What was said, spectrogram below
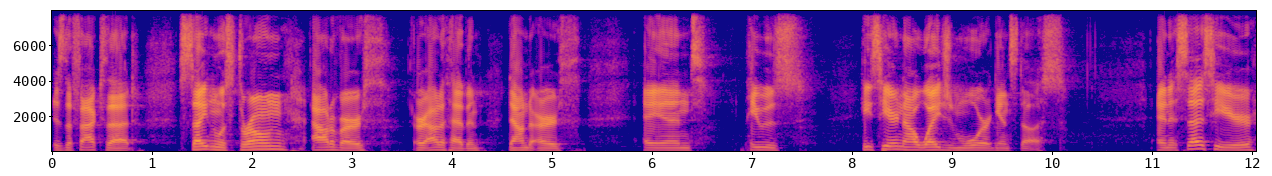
is the fact that Satan was thrown out of earth, or out of heaven, down to earth, and he was he's here now waging war against us. And it says here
